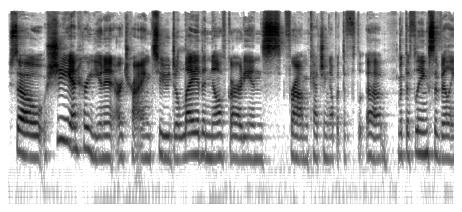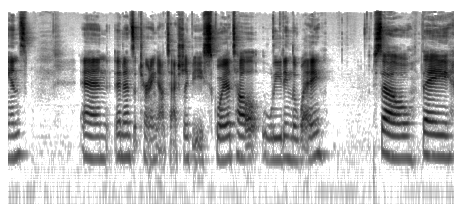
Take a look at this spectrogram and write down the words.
So she and her unit are trying to delay the Nilfgaardians from catching up with the uh, with the fleeing civilians, and it ends up turning out to actually be Scoia'tael leading the way so they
